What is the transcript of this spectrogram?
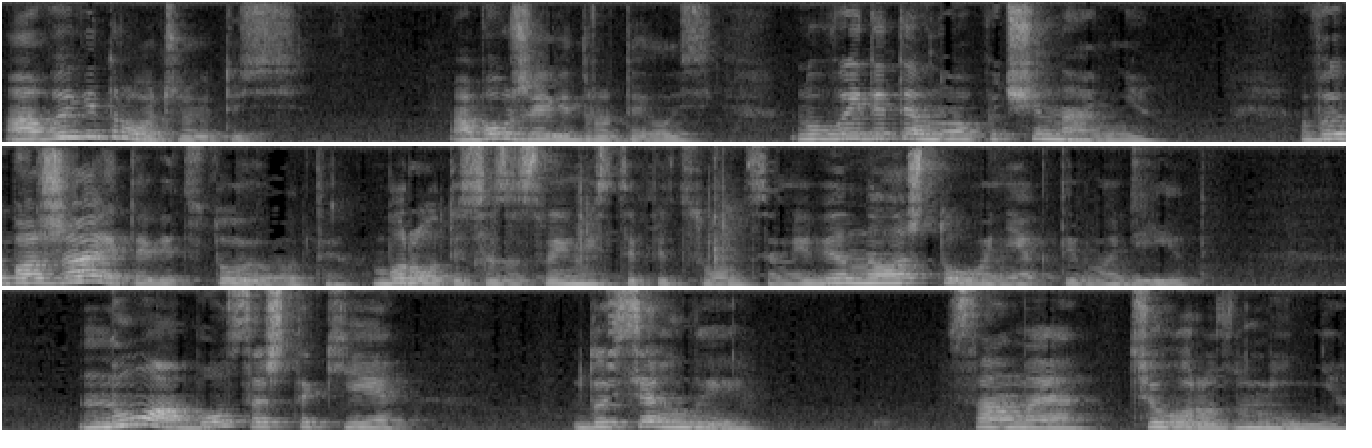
А ви відроджуєтесь. Або вже відродились. Ну, ви йдете в нове починання. Ви бажаєте відстоювати, боротися за своє місце під сонцем, і ви налаштовані активно діяти. Ну, або все ж таки досягли саме цього розуміння,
